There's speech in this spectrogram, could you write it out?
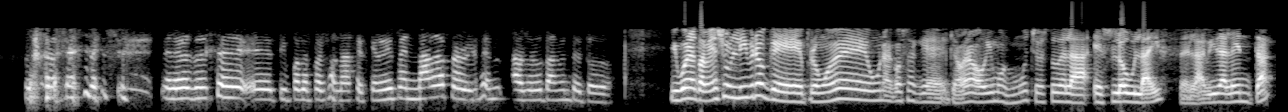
de este eh, tipo de personajes que no dicen nada, pero dicen absolutamente todo. Y bueno, también es un libro que promueve una cosa que, que ahora oímos mucho, esto de la slow life, la vida lenta,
